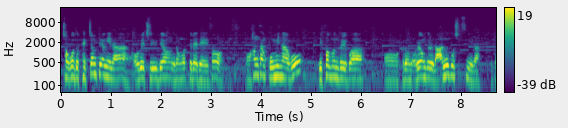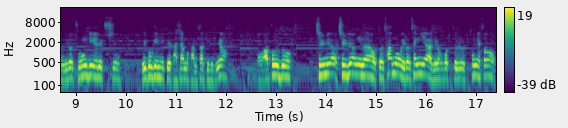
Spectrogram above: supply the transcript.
적어도 백전병이나 어뢰 질병 이런 것들에 대해서 어, 항상 고민하고 리퍼분들과 어, 그런 어려움들을 나누고 싶습니다. 그래서 이런 좋은 기회를 주신 일고기님께 다시 한번 감사드리고요. 어, 앞으로도 질병, 질병이나 어떤 산호 이런 생리학 이런 것들을 통해서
